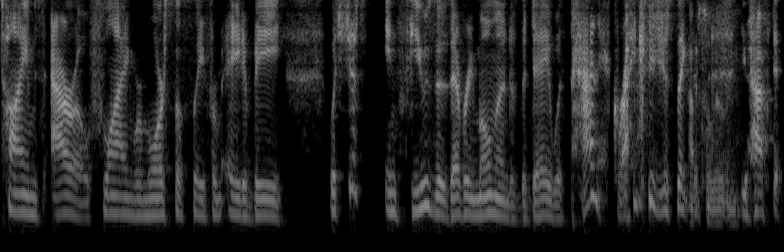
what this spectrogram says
times arrow flying remorselessly from A to B, which just infuses every moment of the day with panic, right? Because you just think Absolutely. you have to,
